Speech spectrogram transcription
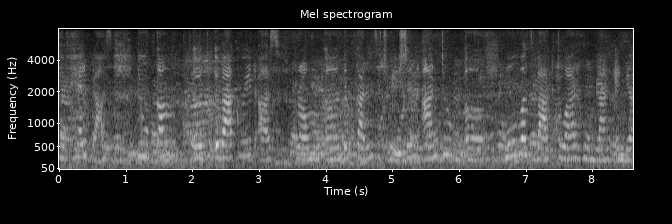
have help us to come to evacuate us from the current situation and to move us back to our homeland India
